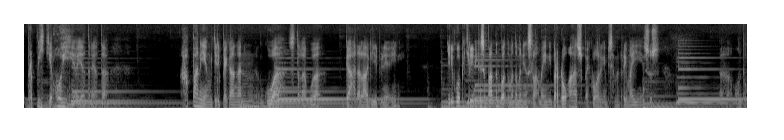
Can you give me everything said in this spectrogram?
berpikir oh iya ya ternyata apa nih yang menjadi pegangan gua setelah gua gak ada lagi di dunia ini? Jadi gue pikir ini kesempatan buat teman-teman yang selama ini berdoa supaya keluarga bisa menerima Yesus uh, untuk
